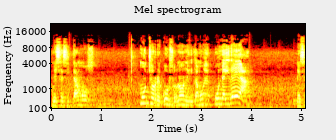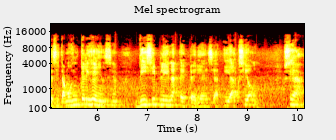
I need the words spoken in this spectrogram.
necesitamos muchos recursos, no, necesitamos una idea. Necesitamos inteligencia, disciplina, experiencia y acción. O sea,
